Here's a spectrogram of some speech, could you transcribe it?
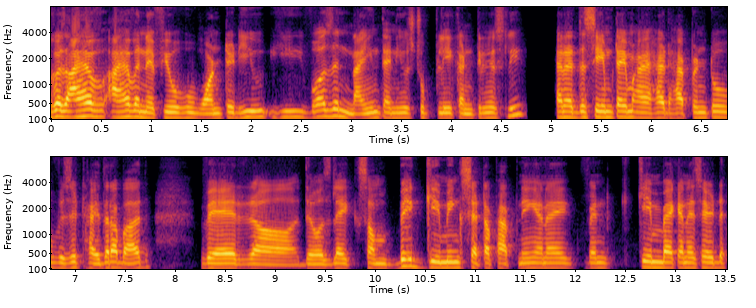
because I have I have a nephew who wanted he he was in ninth and he used to play continuously. And at the same time I had happened to visit Hyderabad where uh, there was like some big gaming setup happening. And I went came back and I said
